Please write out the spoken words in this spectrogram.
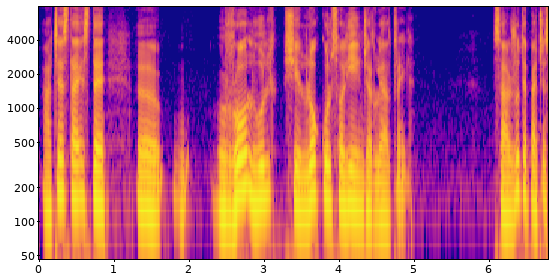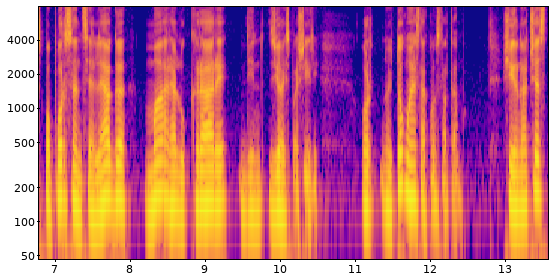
Acesta este uh, rolul și locul soliei îngerului al treilea. Să ajute pe acest popor să înțeleagă marea lucrare din ziua ispășirii. Ori noi tocmai asta constatăm. Și în acest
